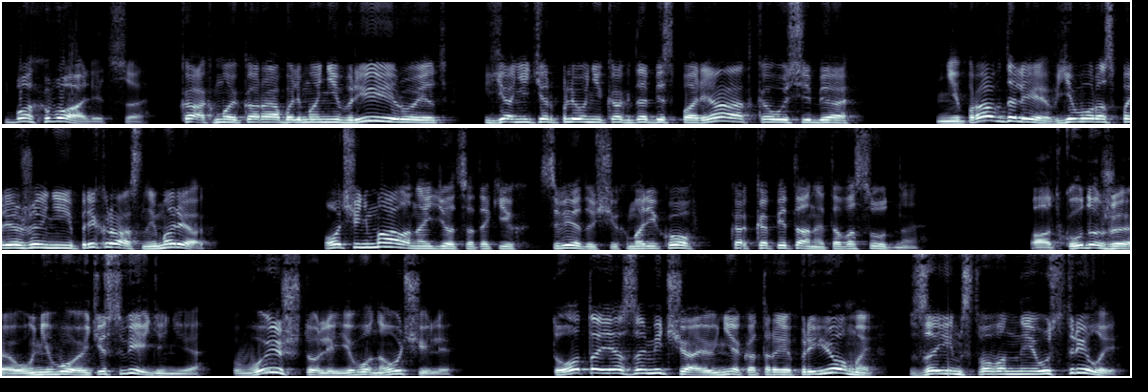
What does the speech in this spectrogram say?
бахвалиться. Как мой корабль маневрирует, я не терплю никогда беспорядка у себя. Не правда ли в его распоряжении прекрасный моряк? Очень мало найдется таких сведущих моряков, как капитан этого судна. Откуда же у него эти сведения? Вы, что ли, его научили? То-то я замечаю некоторые приемы, заимствованные у стрелы.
